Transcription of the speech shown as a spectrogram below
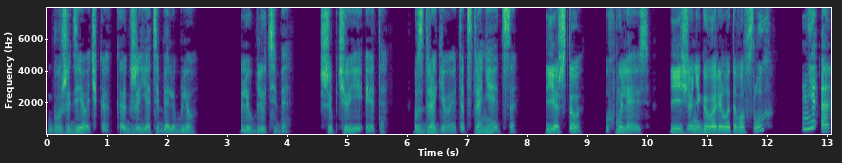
Боже, девочка, как же я тебя люблю. Люблю тебя. Шепчу ей это. Вздрагивает, отстраняется. «Я что?» — ухмыляюсь. Еще не говорил этого вслух?» «Не-а»,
